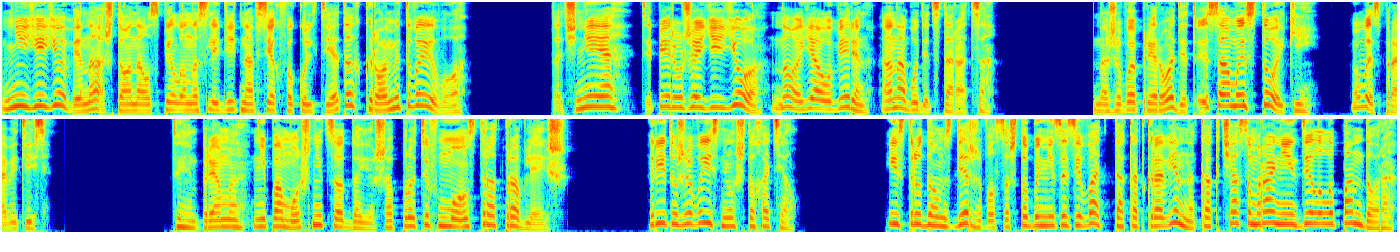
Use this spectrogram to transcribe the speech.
Не ее вина, что она успела наследить на всех факультетах, кроме твоего. Точнее, теперь уже ее, но я уверен, она будет стараться. На живой природе ты самый стойкий. Вы справитесь. Ты прямо не помощницу отдаешь, а против монстра отправляешь. Рид уже выяснил, что хотел. И с трудом сдерживался, чтобы не зазевать так откровенно, как часом ранее делала Пандора.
